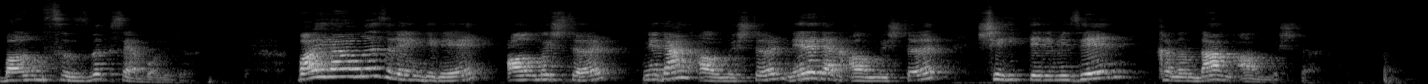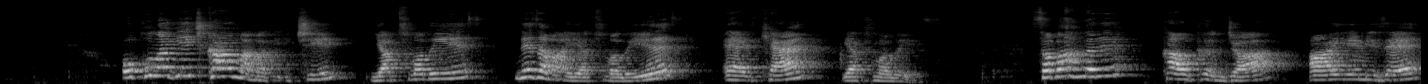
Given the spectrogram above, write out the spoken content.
Bağımsızlık sembolüdür. Bayrağımız rengini almıştır. Neden almıştır? Nereden almıştır? Şehitlerimizin kanından almıştır. Okula geç kalmamak için yatmalıyız. Ne zaman yatmalıyız? Erken yatmalıyız. Sabahları kalkınca ailemize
